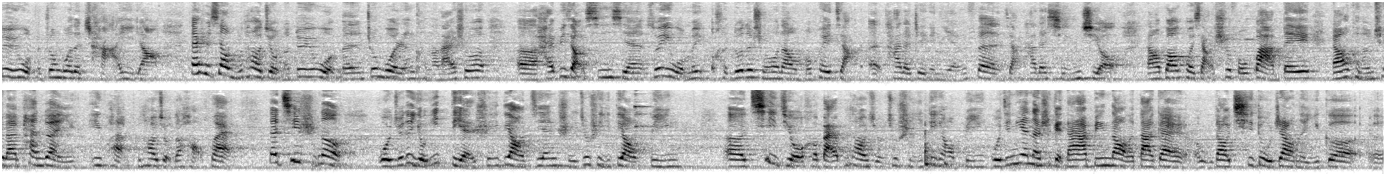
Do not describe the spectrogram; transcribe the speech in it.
对于我们中国的茶一样。但是像葡萄酒呢，对于我们中国人可能来说，呃还比较新鲜，所以我们很多的时候呢，我们会讲呃它的这个年份，讲它的醒酒，然后包括想是否挂杯，然后可能去来判断一一款葡萄酒的好坏。那其实呢，我觉得有一点是一定要坚持，就是一定要冰。呃，汽酒和白葡萄酒就是一定要冰。我今天呢是给大家冰到了大概五到七度这样的一个呃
